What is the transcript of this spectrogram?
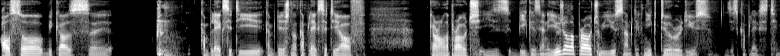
Also because uh, complexity, computational complexity of kernel approach is bigger than usual approach, we use some technique to reduce this complexity.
